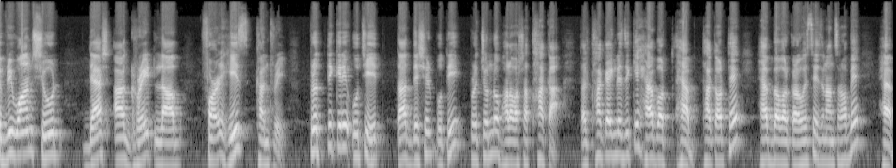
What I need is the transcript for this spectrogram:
Everyone should dash a great love for his country প্রত্যেকেরই উচিত তার দেশের প্রতি প্রচণ্ড ভালোবাসা থাকা। তাহলে থাকা ইংরেজি কি? হ্যাভ হ্যাভ থাকা অর্থে হ্যাভ ব্যবহার করা হয়েছে, এই জন্য আনসার হবে have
